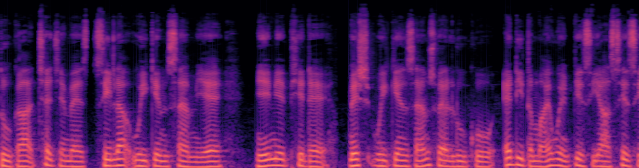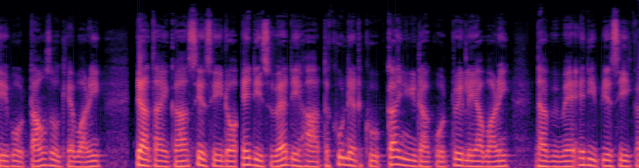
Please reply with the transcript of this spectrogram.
သူကချက်ချင်းပဲဇီလဝီကင်ဆမ်ရဲ့ မြင်းမြစ်ဖြစ်တဲ့ Miss Weekend ဆွဲလူကိုအဲ့ဒီတမိုင်းဝင်ပစ္စည်းအားစစ်ဆေးဖို့တောင်းဆိုခဲ့ပါရီပြတိုက်ကစစ်ဆေးတော့အဲ့ဒီဆွဲတွေဟာတစ်ခုနဲ့တစ်ခုကိုက်ညီတာကိုတွေ့လျက်ပါရီဒါပေမဲ့အဲ့ဒီပစ္စည်းက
